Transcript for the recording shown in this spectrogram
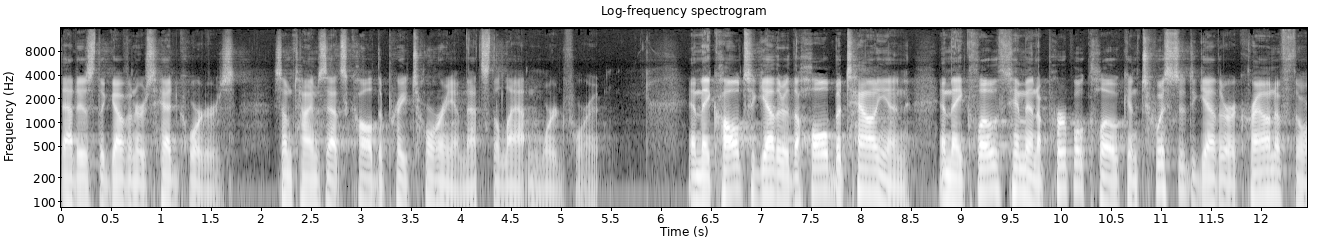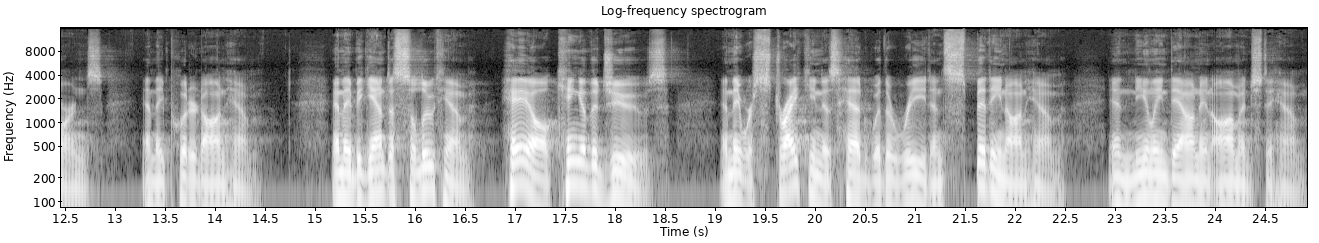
that is the governor's headquarters. Sometimes that's called the praetorium, that's the Latin word for it. And they called together the whole battalion, and they clothed him in a purple cloak and twisted together a crown of thorns, and they put it on him. And they began to salute him Hail, King of the Jews! And they were striking his head with a reed and spitting on him and kneeling down in homage to him.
